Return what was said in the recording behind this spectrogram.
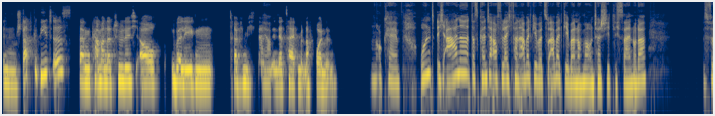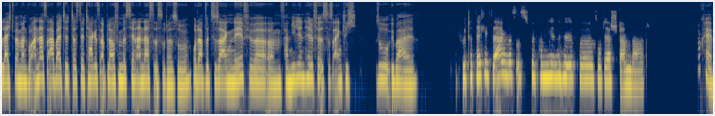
im Stadtgebiet ist, dann kann man natürlich auch überlegen, treffe ich mich dann ja. in der Zeit mit einer Freundin. Okay. Und ich ahne, das könnte auch vielleicht von Arbeitgeber zu Arbeitgeber nochmal unterschiedlich sein, oder? ist vielleicht, wenn man woanders arbeitet, dass der Tagesablauf ein bisschen anders ist oder so? Oder würdest du sagen, nee, für ähm, Familienhilfe ist das eigentlich so überall? Ich würde tatsächlich sagen, das ist für Familienhilfe so der Standard. Okay.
